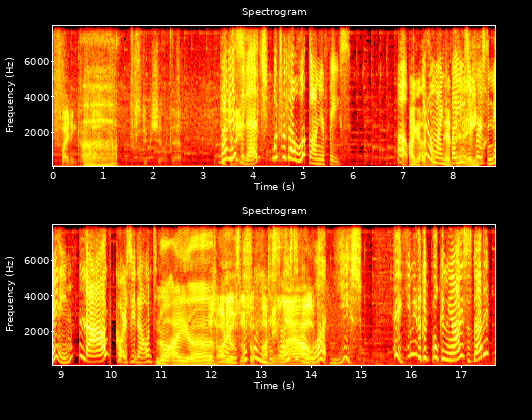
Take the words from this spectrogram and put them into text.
fighting combat. Uh, Stupid shit like that. What is Future-based. it, Edge? What's with that look on your face? Oh, I gotta you don't go mind if I use your first name? Nah, of course you don't. no, I, uh. This audio is is still this so one fucking indecisive loud. or what? Yeesh. Hey, you need a good poke in the eyes, is that it?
